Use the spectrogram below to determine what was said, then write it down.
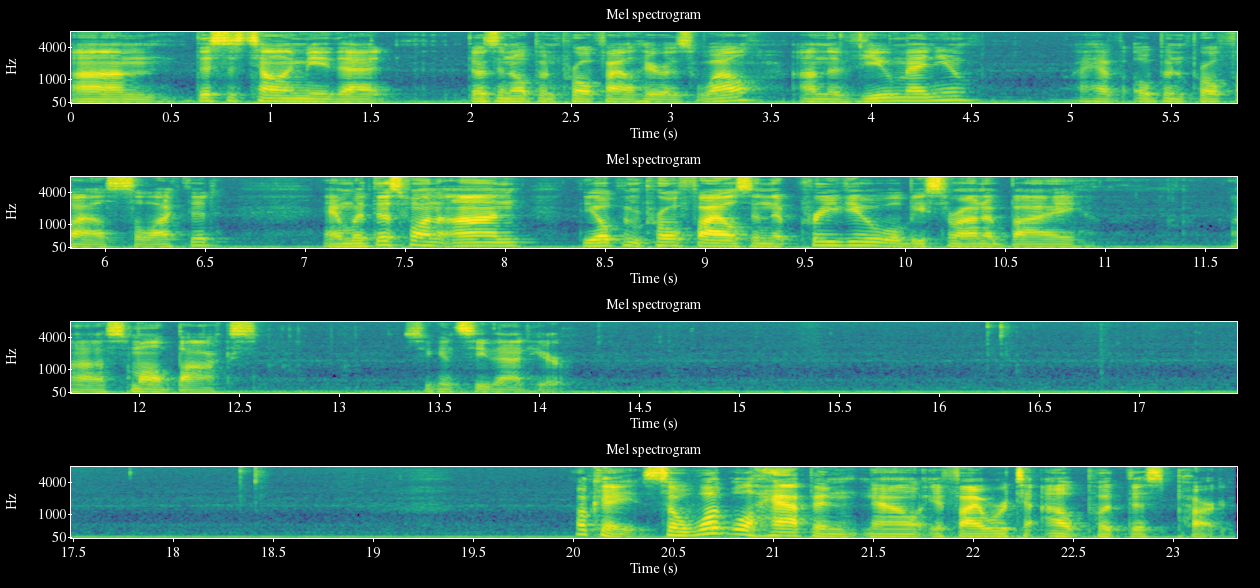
Um, this is telling me that there's an open profile here as well. On the view menu, I have open profiles selected. And with this one on, the open profiles in the preview will be surrounded by a small box. So you can see that here. Okay, so what will happen now if I were to output this part?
